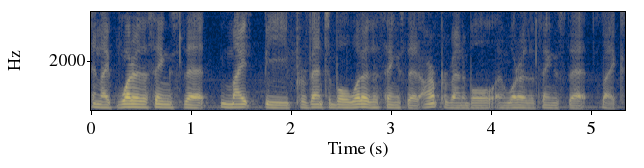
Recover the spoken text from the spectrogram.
and like what are the things that might be preventable? What are the things that aren't preventable? And what are the things that like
